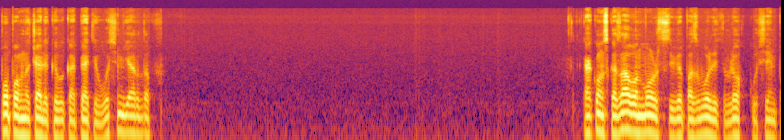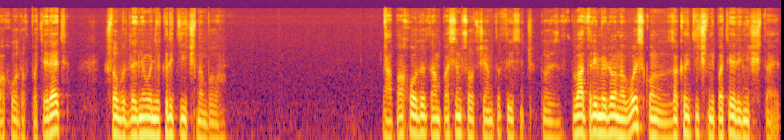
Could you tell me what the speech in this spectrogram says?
Попа в начале КВК 5,8 ярдов. Как он сказал, он может себе позволить в легкую 7 походов потерять, чтобы для него не критично было. А походы там по 700 чем-то тысяч. То есть 2-3 миллиона войск он за критичные потери не считает.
